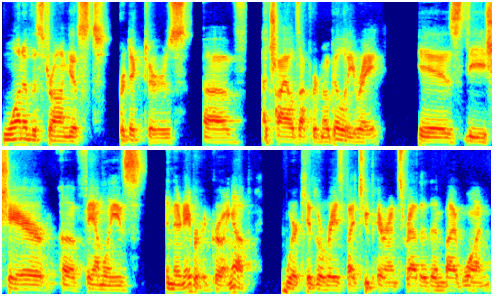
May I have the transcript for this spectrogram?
one of the strongest predictors of a child's upward mobility rate is the share of families in their neighborhood growing up where kids were raised by two parents rather than by one.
